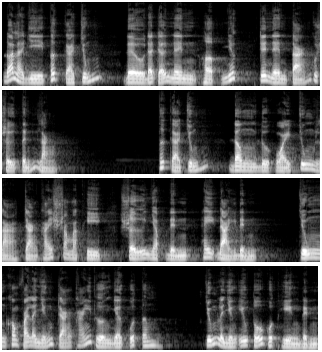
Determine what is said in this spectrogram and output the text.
Đó là vì tất cả chúng đều đã trở nên hợp nhất trên nền tảng của sự tĩnh lặng. Tất cả chúng đồng được gọi chung là trạng thái Samadhi, sự nhập định hay đại định. Chúng không phải là những trạng thái thường nhật của tâm. Chúng là những yếu tố của thiền định.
